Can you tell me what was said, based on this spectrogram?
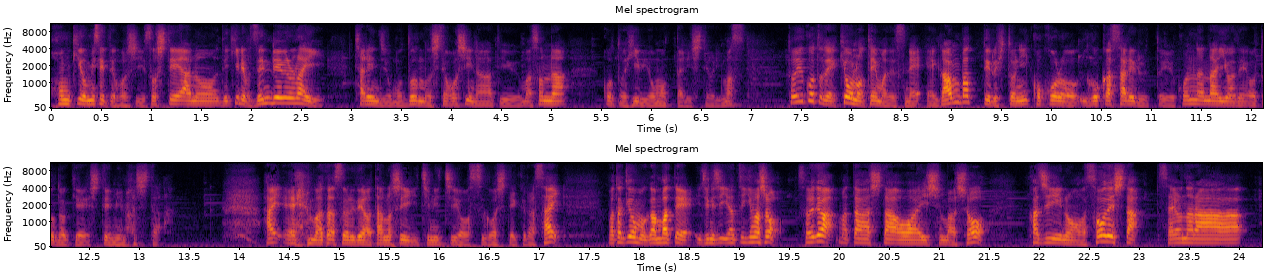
本気を見せてほしい。そしてあのできれば前例のないチャレンジをもうどんどんしてほしいなという、まあ、そんなことを日々思ったりしております。ということで今日のテーマですね、え頑張ってる人に心を動かされるというこんな内容でお届けしてみました。はい、えー、またそれでは楽しい一日を過ごしてください。また今日も頑張って一日やっていきましょう。それではまた明日お会いしましょう。カジーのそうでした。さようなら。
